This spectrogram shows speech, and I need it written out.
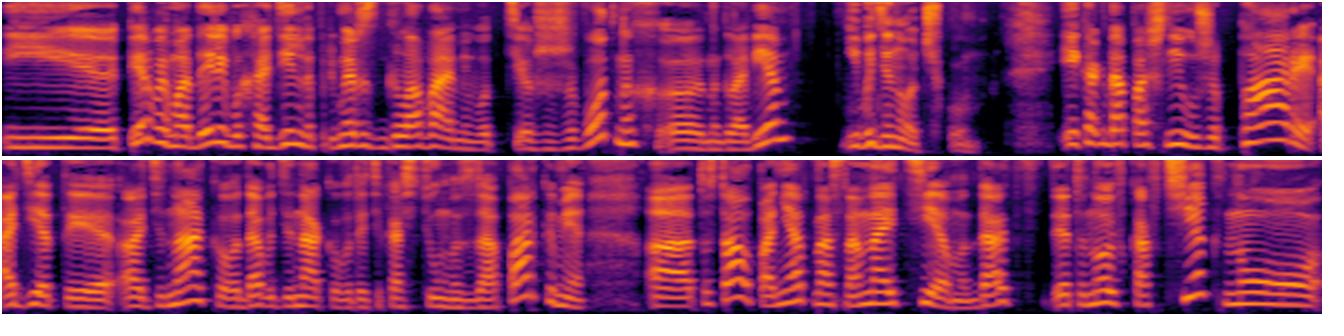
И первые модели выходили, например, с головами вот тех же животных на голове и в одиночку. И когда пошли уже пары, одетые одинаково, да, в одинаково вот эти костюмы с зоопарками, а, то стала понятна основная тема, да, это Ноев ковчег, но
